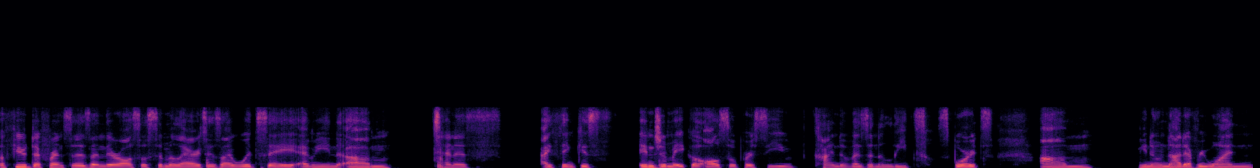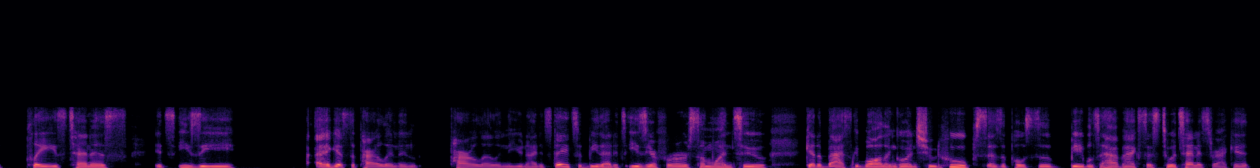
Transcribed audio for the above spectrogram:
a few differences and there are also similarities. I would say. I mean, um, tennis, I think, is in Jamaica also perceived kind of as an elite sport. Um, you know, not everyone plays tennis. It's easy I guess the parallel in parallel in the United States would be that it's easier for someone to get a basketball and go and shoot hoops as opposed to be able to have access to a tennis racket.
